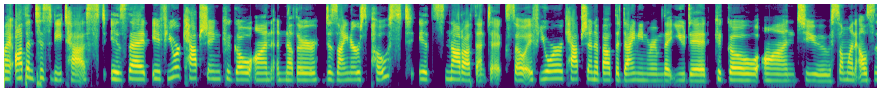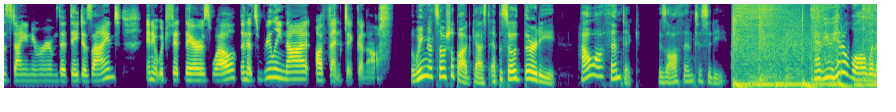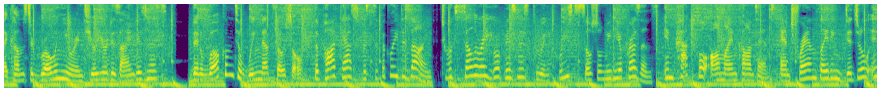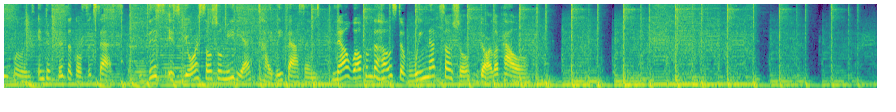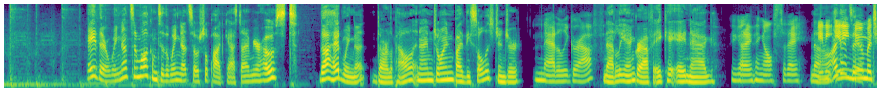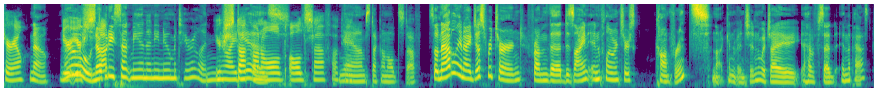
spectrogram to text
my authenticity test is that if your caption could go on another designer's post, it's not authentic. So if your caption about the dining room that you did could go on to someone else's dining room that they designed and it would fit there as well, then it's really not authentic enough. The Wingnut Social Podcast, episode 30 How Authentic is Authenticity? Have you hit a wall when it comes to growing your interior design business? Then welcome to Wingnut Social, the podcast specifically designed to accelerate your business through increased social media presence, impactful online content, and translating digital influence into physical success. This is your social media tightly fastened. Now welcome the host of Wingnut Social, Darla Powell. Hey there, Wingnuts, and welcome to the Wingnut Social Podcast. I'm your host, the head wingnut, Darla Powell, and I'm joined by the soulless ginger, Natalie Graff. Natalie Ann Graff, aka Nag. You got anything else today? No, Any, any new it. material? No, You're- no, you're nobody sent me in any new material and You're stuck on old old stuff. Okay. Yeah, I'm stuck on old stuff. So Natalie and I just returned from the Design Influencers Conference, not convention, which I have said in the past.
